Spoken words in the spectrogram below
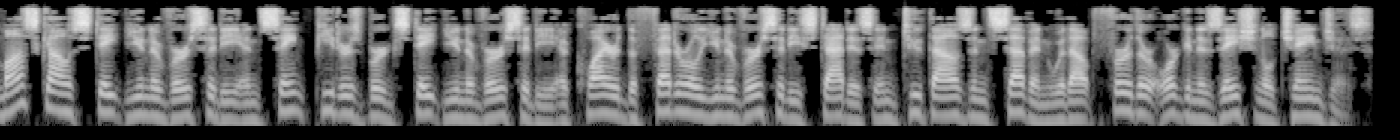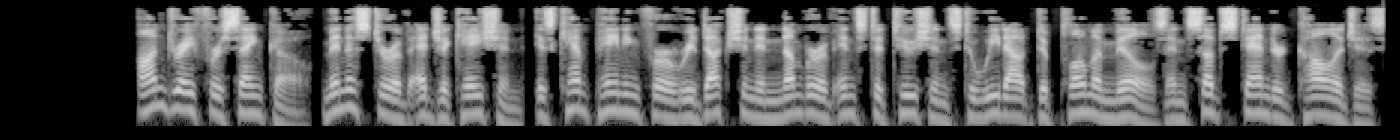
Moscow State University and St. Petersburg State University acquired the federal university status in 2007 without further organizational changes. Andrei Fursenko, Minister of Education, is campaigning for a reduction in number of institutions to weed out diploma mills and substandard colleges.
